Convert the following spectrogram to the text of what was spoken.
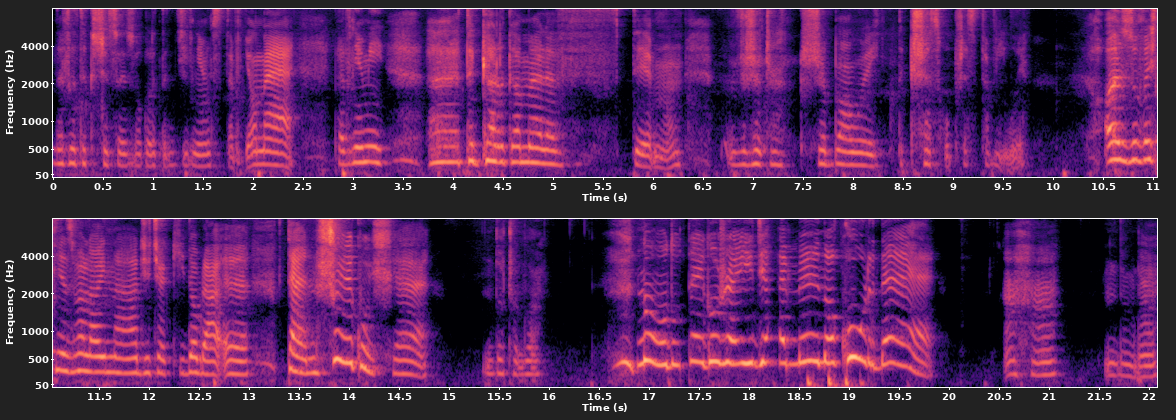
Dlaczego te krzesło jest w ogóle tak dziwnie ustawione? Pewnie mi e, te gargamele w, w tym, w rzeczach grzebały i te krzesło przestawiły. O Jezu, weź nie zwalaj na dzieciaki. Dobra, e, ten, szykuj się. Do czego? No, do tego, że idziemy, no kurde! Aha, dobra.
